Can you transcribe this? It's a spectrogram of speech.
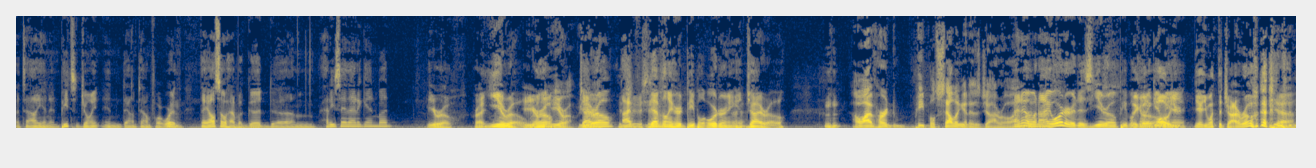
Italian and pizza joint in downtown Fort Worth, Mm-hmm. they also have a good. Um, how do you say that again, Bud? Euro, right? Gyro. Gyro? right? Gyro. Gyro. Gyro? I've definitely heard people ordering it gyro. oh, I've heard people selling it as gyro. I I've know heard- when I order it as gyro, people kind go, of give oh, me you, a, yeah, you want the gyro? Yeah,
